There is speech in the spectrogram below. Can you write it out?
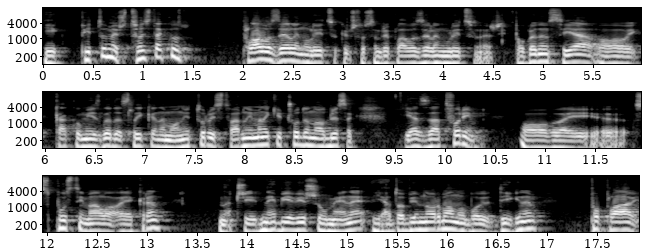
i pitao me što je tako plavo zelenu licu, kao što sam pre plavo zelenu licu, znači, pogledam se ja ovaj, kako mi izgleda slika na monitoru i stvarno ima neki čudan odbljesak. Ja zatvorim, ovaj, e, spustim malo ekran, Znači, ne bije više u mene, ja dobijem normalnu boju, dignem, poplavim.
